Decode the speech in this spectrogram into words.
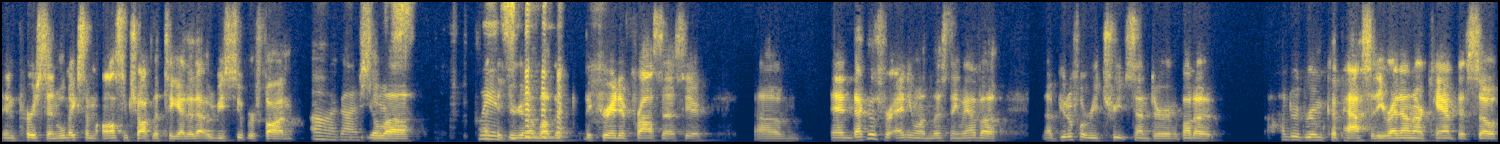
in person, we'll make some awesome chocolate together. That would be super fun. Oh my gosh. You'll, yes. uh, Please. I think you're gonna love the, the creative process here. Um, and that goes for anyone listening. We have a, a beautiful retreat center, about a 100 room capacity right on our campus. So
